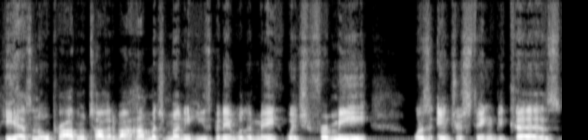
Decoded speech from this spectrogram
he has no problem talking about how much money he's been able to make, which for me was interesting because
